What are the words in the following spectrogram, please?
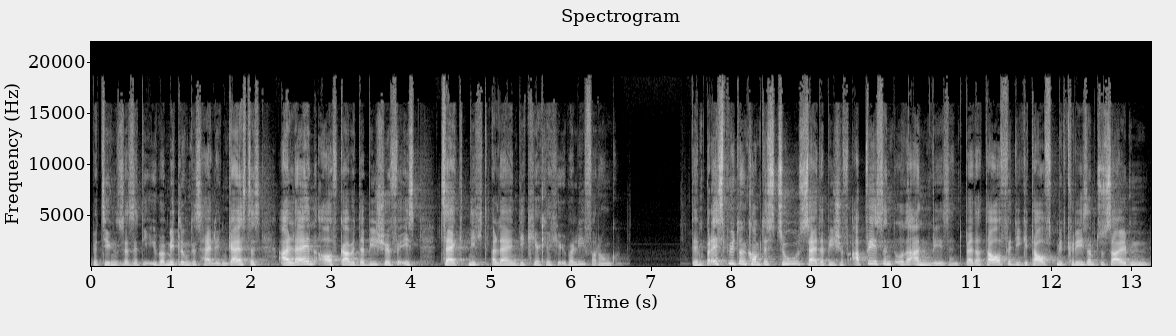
bzw. die Übermittlung des Heiligen Geistes, allein Aufgabe der Bischöfe ist, zeigt nicht allein die kirchliche Überlieferung. Den Presbytern kommt es zu, sei der Bischof abwesend oder anwesend, bei der Taufe die Getauften mit Krisam zu salben,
